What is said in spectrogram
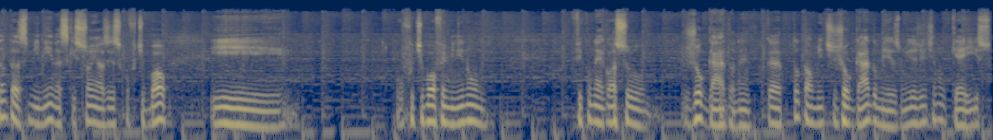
tantas meninas que sonham às vezes com futebol e o futebol feminino fica um negócio jogado, né? Fica totalmente jogado mesmo. E a gente não quer isso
